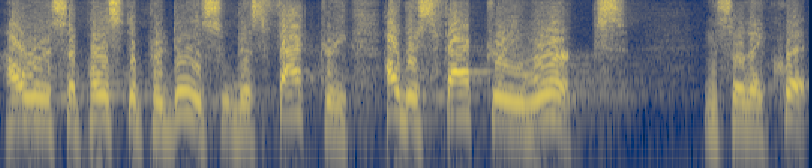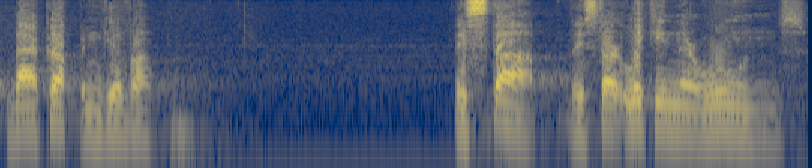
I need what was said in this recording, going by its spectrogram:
how we're supposed to produce this factory, how this factory works. And so they quit, back up, and give up. They stop. They start licking their wounds.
